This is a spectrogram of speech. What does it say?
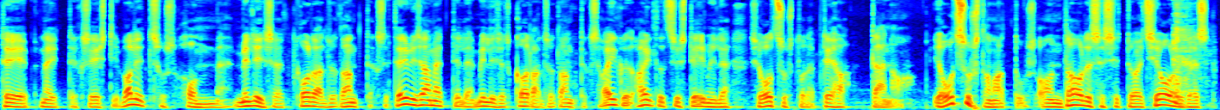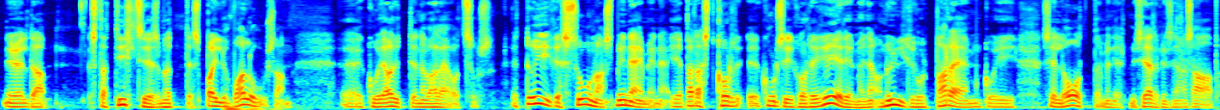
teeb näiteks Eesti valitsus homme, millised korraldused antakse Terviseametile, millised korraldused antakse haigla, haiglasüsteemile, see otsus tuleb teha täna. ja otsustamatus on taolises situatsioonides nii-öelda statistilises mõttes palju valusam kui ajutine valeotsus et õiges suunas minemine ja pärast kor-, kursi korrigeerimine on üldjuhul parem kui selle ootamine, et mis järgmisena saab.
